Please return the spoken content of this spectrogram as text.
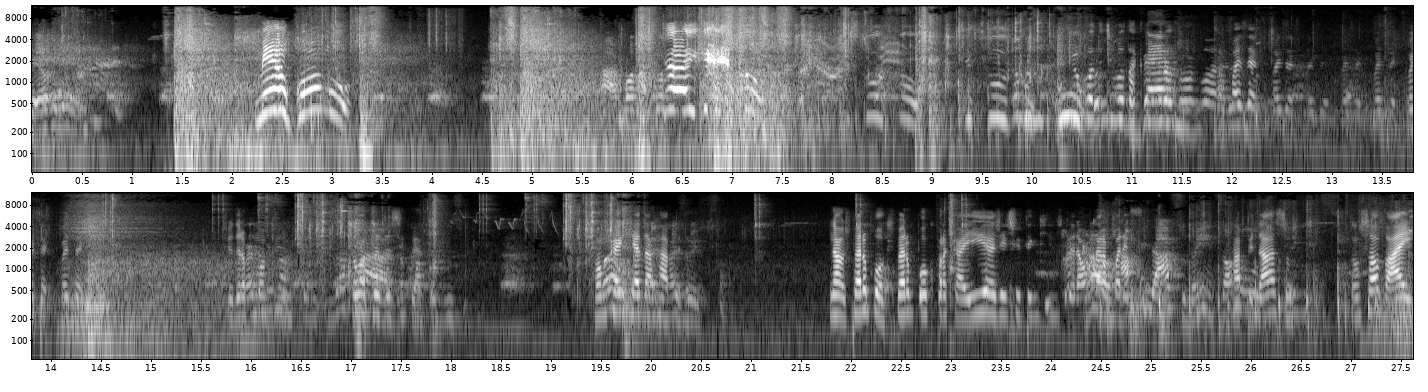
Aí. Meu, como? Ah, bota, bota. Ai, que isso? Que susto! Que susto! Viu quanto de volta Velho. agora? Faz eco, faz eco, faz eco, faz eco, faz eco, faz eco, faz eco. Deixa eu dropar uma pilha. Toma 350. Vamos cair em queda rápido. Não, espera um pouco, espera um pouco pra cair. A gente tem que esperar o cara aparecer. Rapidaço, vem. Rapidaço? Então só vai.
